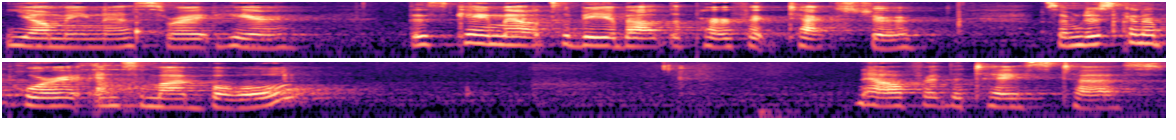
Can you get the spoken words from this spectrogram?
yumminess right here. This came out to be about the perfect texture. So I'm just gonna pour it into my bowl. Now for the taste test.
